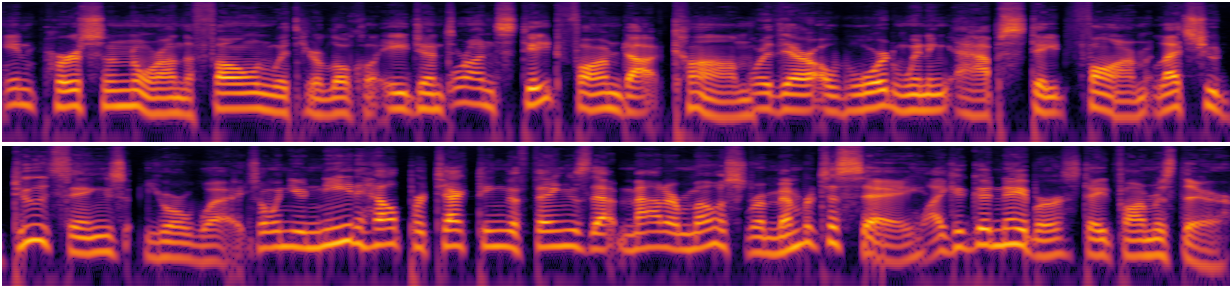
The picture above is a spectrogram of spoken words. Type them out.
In person or on the phone with your local agent or on statefarm.com where their award-winning app State Farm lets you do things your way. So when you need help protecting the things that matter most, remember to say, like a good neighbor, State Farm is there.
